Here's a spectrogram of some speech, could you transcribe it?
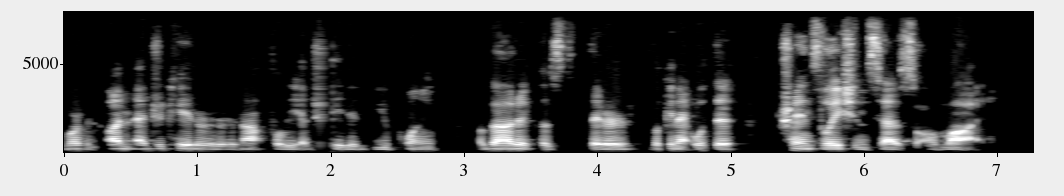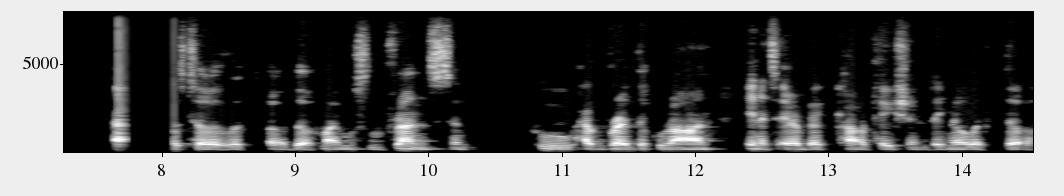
more of an uneducated or not fully educated viewpoint about it because they're looking at what the translation says online. As opposed to uh, the, my Muslim friends and who have read the Quran in its Arabic connotation. They know like the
